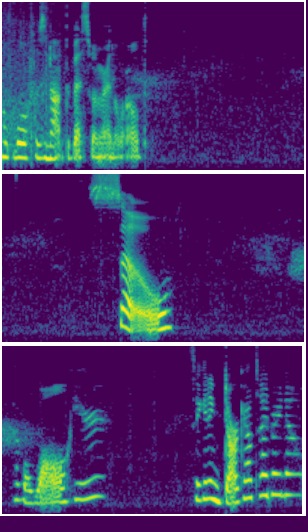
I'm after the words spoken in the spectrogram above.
Oh, Wolf is not the best swimmer in the world. So, I have a wall here. Is it getting dark outside right now?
